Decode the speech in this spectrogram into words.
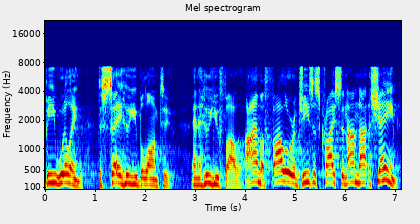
Be willing to say who you belong to and who you follow. I'm a follower of Jesus Christ and I'm not ashamed.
